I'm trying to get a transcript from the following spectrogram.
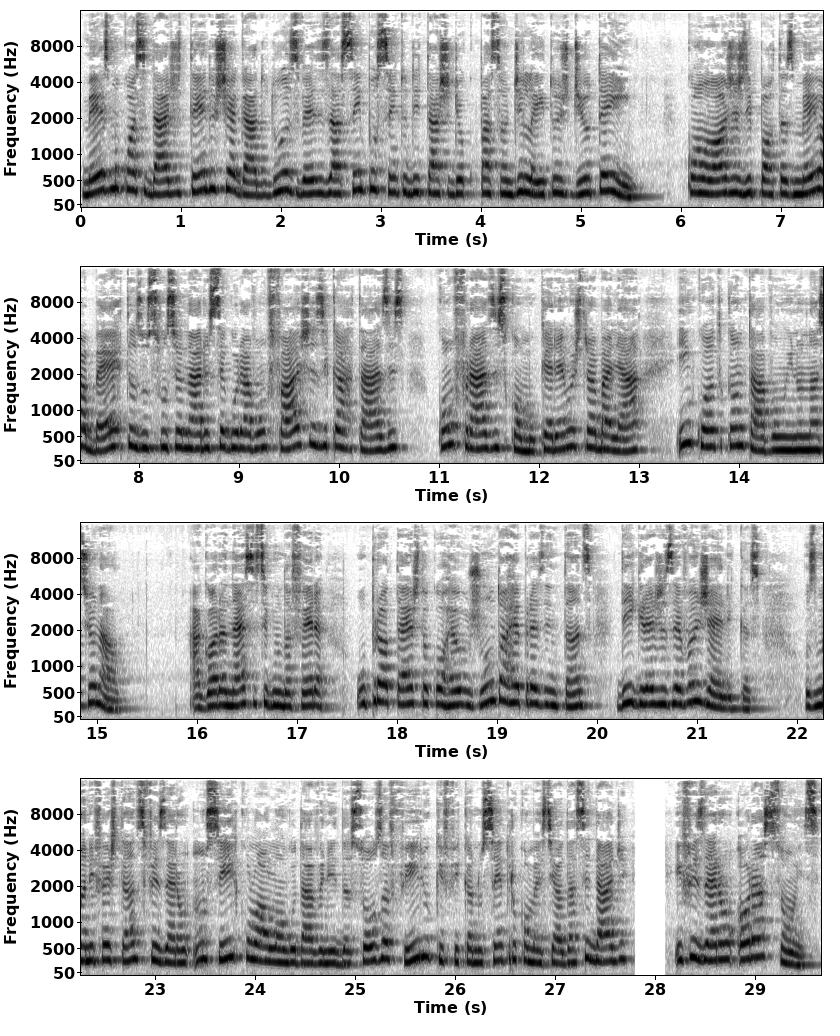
Mesmo com a cidade tendo chegado duas vezes a 100% de taxa de ocupação de leitos de UTI. Com lojas de portas meio abertas, os funcionários seguravam faixas e cartazes com frases como Queremos trabalhar enquanto cantavam o hino nacional. Agora, nesta segunda-feira, o protesto ocorreu junto a representantes de igrejas evangélicas. Os manifestantes fizeram um círculo ao longo da Avenida Souza Filho, que fica no centro comercial da cidade, e fizeram orações.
